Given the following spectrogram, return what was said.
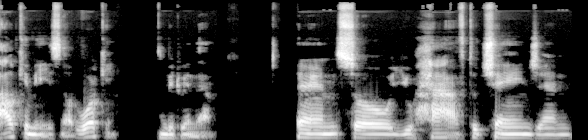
alchemy is not working between them. And so you have to change and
